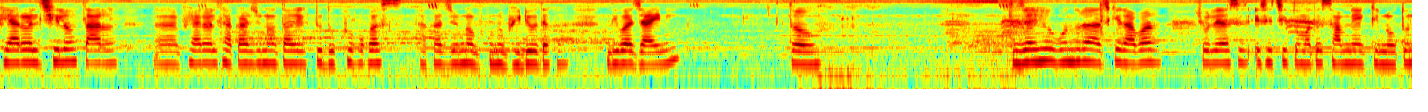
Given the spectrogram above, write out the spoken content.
ফেয়ারওয়েল ছিল, তার ফেয়ারওয়েল থাকার জন্য, তার একটু দুঃখ প্রকাশ থাকার জন্য কোনো ভিডিও দেখা দেওয়া যায়নি। তো তো যাই হোক বন্ধুরা, আজকের আবার চলে আসে এসেছি তোমাদের সামনে একটি নতুন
